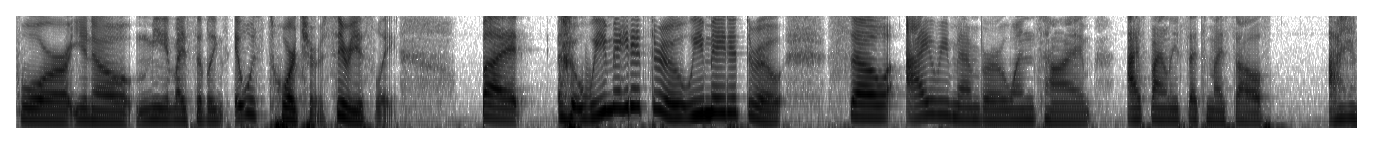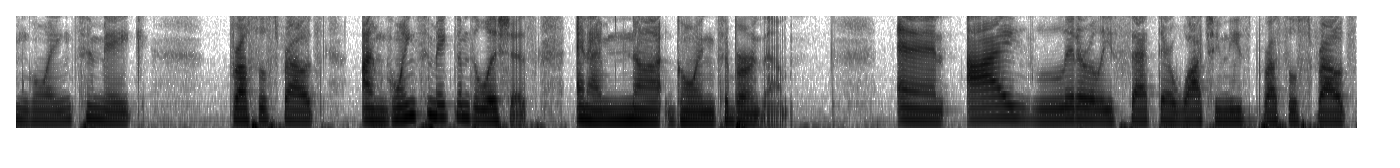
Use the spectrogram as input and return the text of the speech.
for you know me and my siblings. It was torture seriously. But we made it through. We made it through. So i remember one time i finally said to myself i am going to make brussels sprouts. I'm going to make them delicious and i'm not going to burn them. And I literally sat there watching these Brussels sprouts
